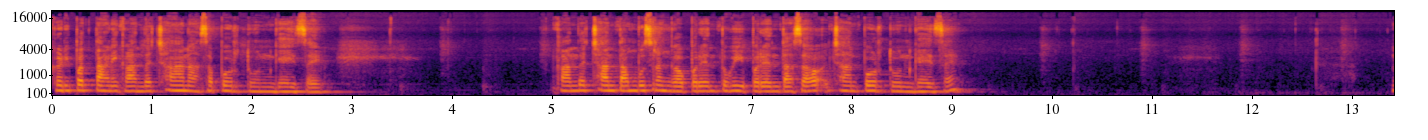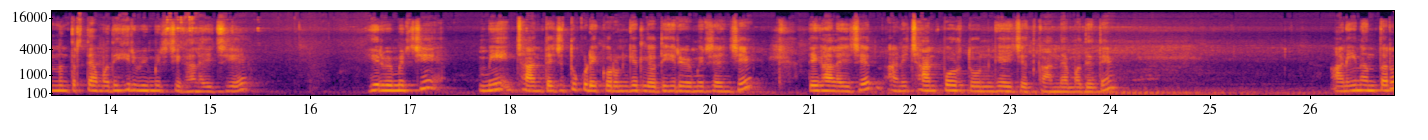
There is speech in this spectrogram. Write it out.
कढीपत्ता आणि कांदा छान असा परतून घ्यायचा आहे कांदा छान तांबूस रंगापर्यंत होईपर्यंत असा छान परतून घ्यायचा आहे नंतर त्यामध्ये हिरवी मिरची घालायची आहे हिरवी मिरची मी छान त्याचे तुकडे करून घेतले होते हिरव्या मिरच्यांचे. ते घालायचे आणि छान परतून आहेत कांद्यामध्ये ते. आणि नंतर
